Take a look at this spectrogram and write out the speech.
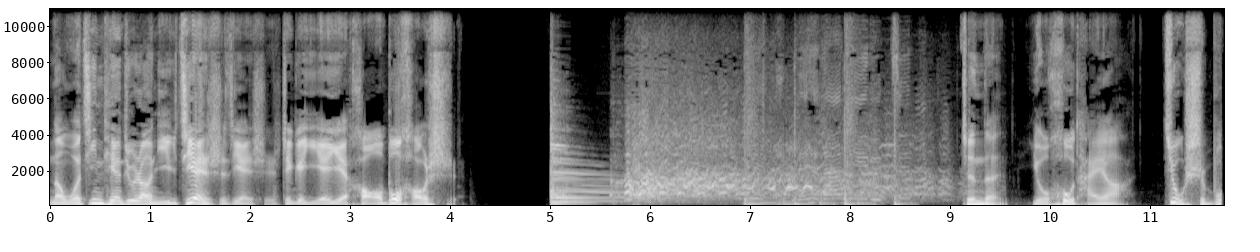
那我今天就让你见识见识这个爷爷好不好使。”真的有后台啊，就是不。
